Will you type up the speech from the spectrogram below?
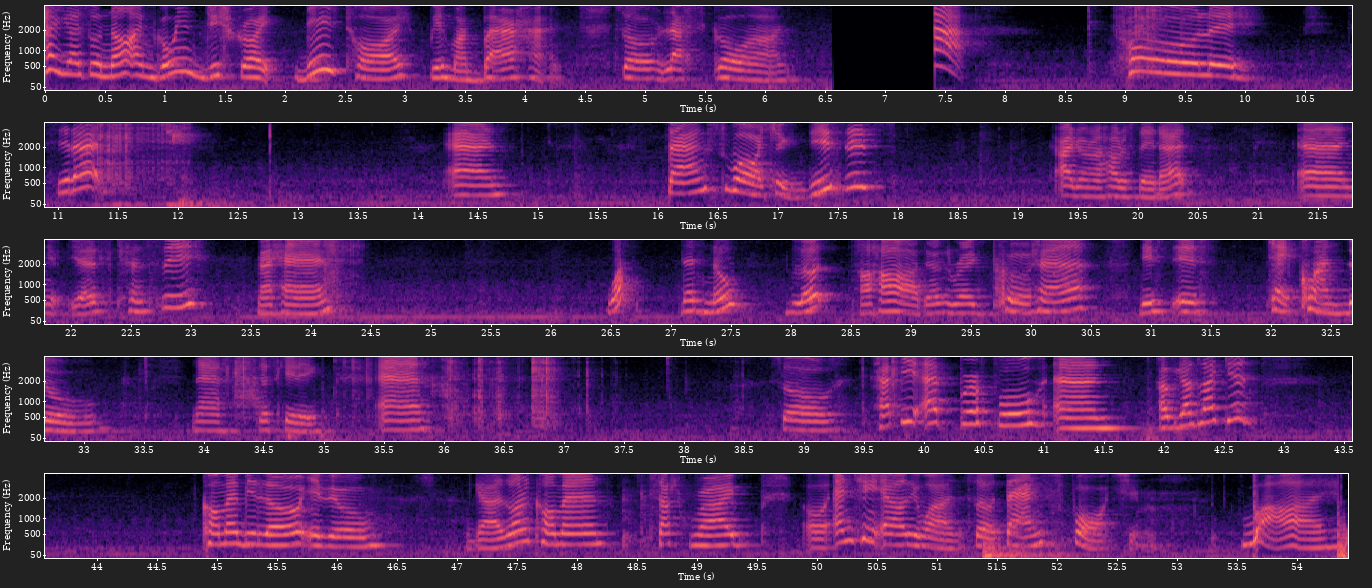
Hi guys, so now I'm going to destroy this toy with my bare hand. So let's go on. Ah! Holy! See that? And thanks for watching. This is I don't know how to say that. And you guys can see my hand. What? There's no blood? Haha, that's very cool, huh? This is Taekwondo. Nah, just kidding. And so happy April Fool and hope you guys like it. Comment below if you guys want to comment, subscribe, or anything else you want. So thanks for watching. Bye.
